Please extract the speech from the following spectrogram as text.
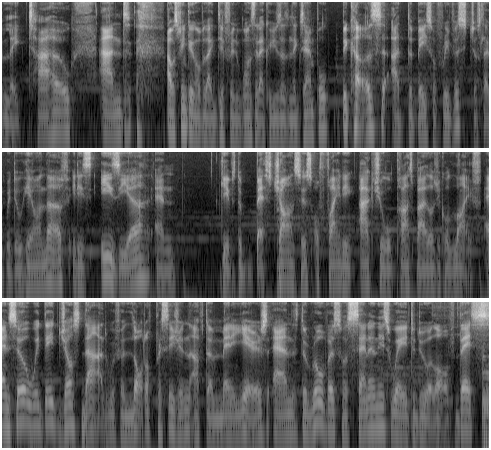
Lake Tahoe and I was thinking of like different ones that I could use as an example because at the base of rivers, just like we do here on Earth, it is easier and gives the best chances of finding actual past biological life. And so we did just that with a lot of precision after many years and the rovers was sent on its way to do a lot of this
